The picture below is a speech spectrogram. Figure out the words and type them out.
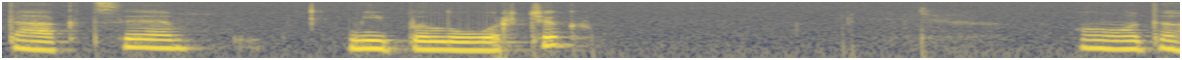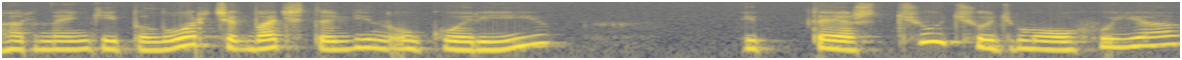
Так, це мій пилорчик. От, гарненький пилорчик. Бачите, він у корі. І теж чуть-чуть моху я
